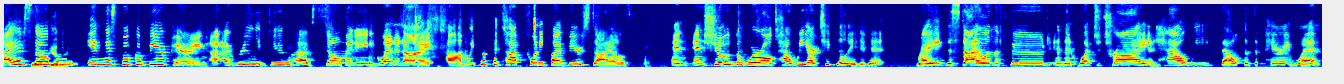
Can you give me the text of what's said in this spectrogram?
I have so many in this book of beer pairing. I, I really do have so many. Gwen and I, um, we took the top 25 beer styles and and showed the world how we articulated it. Right, the style and the food, and then what to try, and how we felt that the pairing went.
